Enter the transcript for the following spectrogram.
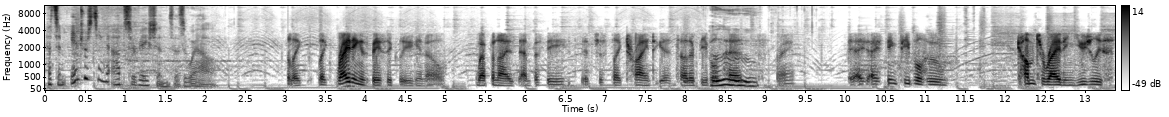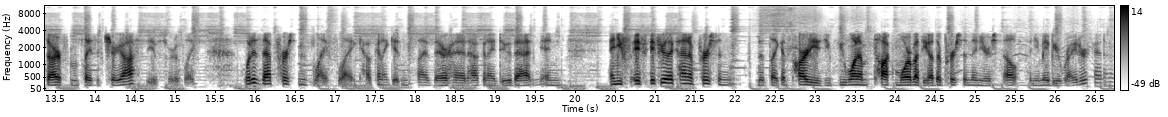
had some interesting observations as well. Like like writing is basically, you know, weaponized empathy. It's just like trying to get into other people's Ooh. heads, right? I, I think people who come to writing usually start from a place of curiosity of sort of like, what is that person's life like? How can I get inside their head? How can I do that? And and you, if if you're the kind of person that like at parties you you want to talk more about the other person than yourself, and you may be a writer kind of.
